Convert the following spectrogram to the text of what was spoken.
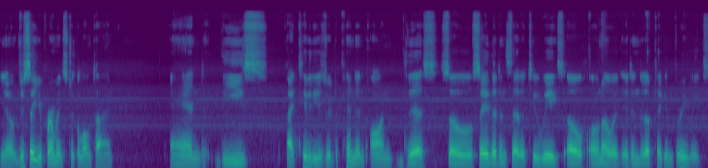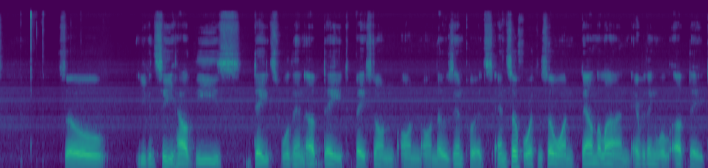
you know just say your permits took a long time and these activities are dependent on this. So say that instead of two weeks, oh, oh no, it, it ended up taking three weeks. So you can see how these dates will then update based on, on, on those inputs and so forth and so on down the line. Everything will update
